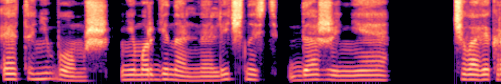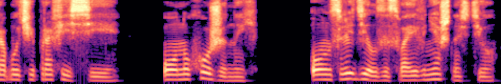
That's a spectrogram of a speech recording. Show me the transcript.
Это не бомж, не маргинальная личность, даже не человек рабочей профессии. Он ухоженный. Он следил за своей внешностью.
